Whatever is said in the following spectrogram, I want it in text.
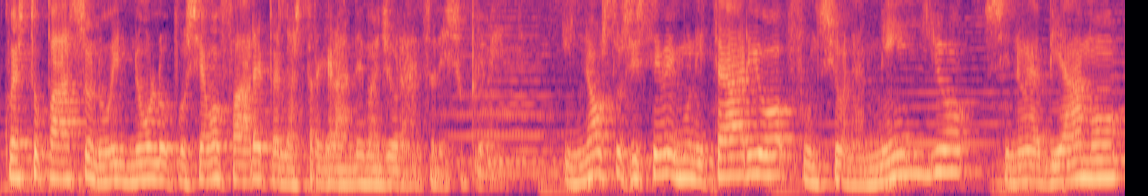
questo passo noi non lo possiamo fare per la stragrande maggioranza dei supplementi. Il nostro sistema immunitario funziona meglio se noi abbiamo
